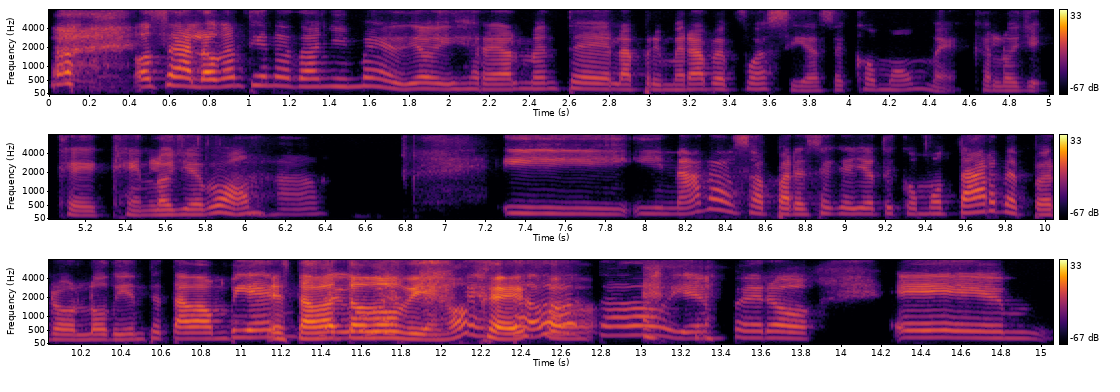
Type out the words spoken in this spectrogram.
o sea, Logan tiene dos años y medio y realmente la primera vez fue así, hace como un mes que, lo, que Ken lo llevó. Y, nada, o sea, parece que yo estoy como tarde, pero los dientes estaban bien. Estaba todo bien, ok. Estaba todo bien, pero, em,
